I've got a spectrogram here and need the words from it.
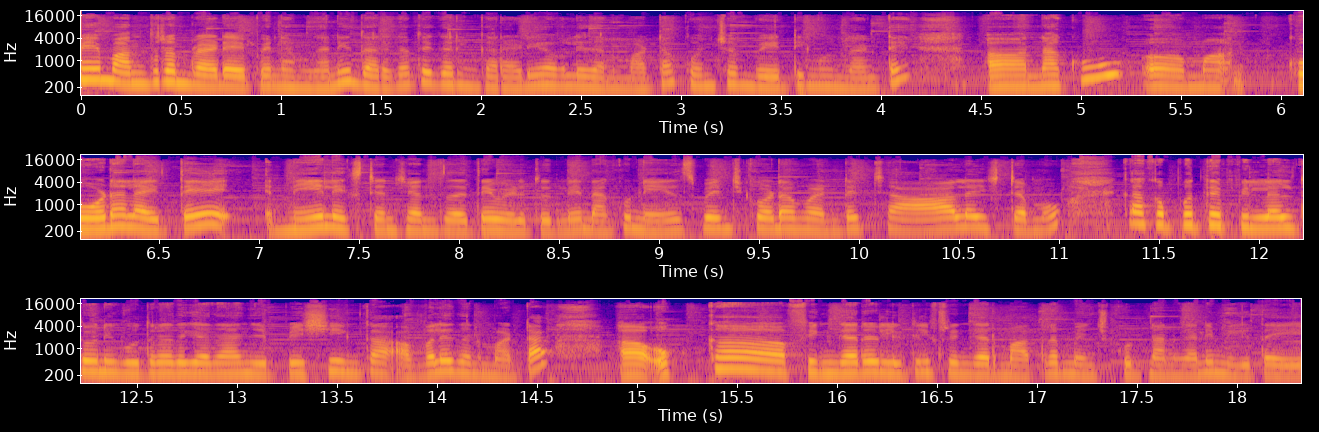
మేము అందరం రెడీ అయిపోయినాం కానీ దర్గా దగ్గర ఇంకా రెడీ అవ్వలేదన్నమాట. కొంచెం వెయిటింగ్ ఉందంటే నాకు మా కోడలైతే నేల్ నెయిల్ ఎక్స్టెన్షన్స్ అయితే పెడుతుంది. నాకు నెయిల్స్ పెంచుకోవడం అంటే చాలా ఇష్టము. కాకపోతే పిల్లలతోని కుదరదు కదా అని చెప్పేసి ఇంకా అవ్వలేదనమాట ఒక్క ఫింగర్ లిటిల్ ఫింగర్ మాత్రం పెంచుకుంటున్నాను కానీ మిగతా ఏ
